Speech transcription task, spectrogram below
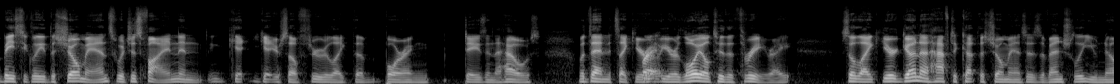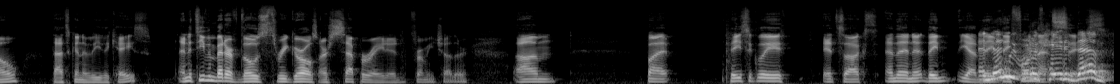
basically the showmance which is fine and get get yourself through like the boring days in the house but then it's like you're Right. you're loyal to the three right so like you're gonna have to cut the showmances eventually you know that's gonna be the case and it's even better if those three girls are separated from each other um but basically it sucks and then it- they yeah And they, then they we would have hated six. them.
